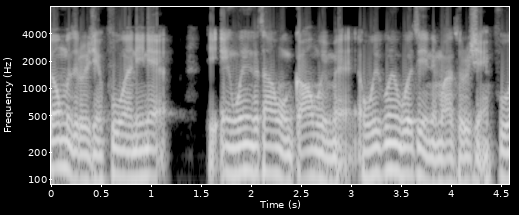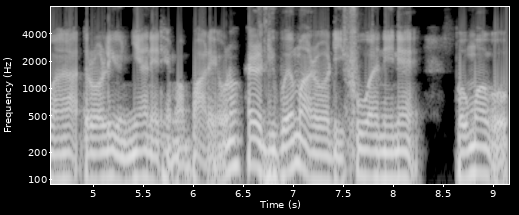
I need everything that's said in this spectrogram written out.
ပြောမှဆိုလို့ချင်းဖူဝမ်အနေနဲ့ ဒီအိမ်ဝင်းကစားဝင်ကောင်းပေမဲ့အဝေးကွင်းပွဲစဉ်တွေမှာဆိုလို့ရှိရင်ဖူဝမ်ကတော်တော်လေးကိုညံ့နေတယ်မှာပါတယ်ပေါ့နော်အဲ့တော့ဒီပွဲမှာတော့ဒီဖူဝမ်အနေနဲ့ဘုံမောက်ကို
